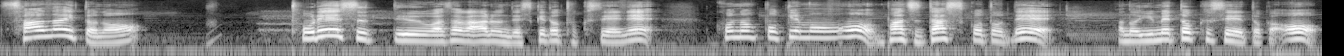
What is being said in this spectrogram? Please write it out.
サーナイトのトレースっていう技があるんですけど、特性ね。このポケモンをまず出すことで、あの、夢特性とかを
